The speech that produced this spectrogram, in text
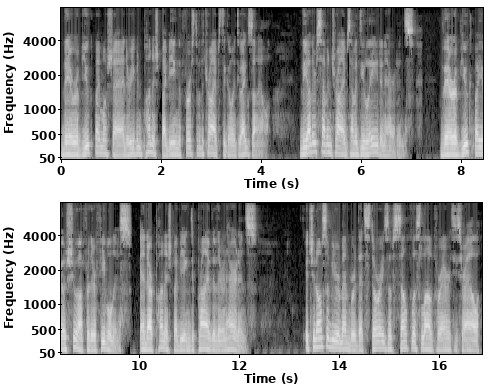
they are rebuked by Moshe and are even punished by being the first of the tribes to go into exile. The other seven tribes have a delayed inheritance. They are rebuked by Yoshua for their feebleness, and are punished by being deprived of their inheritance. It should also be remembered that stories of selfless love for Eretz Israel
